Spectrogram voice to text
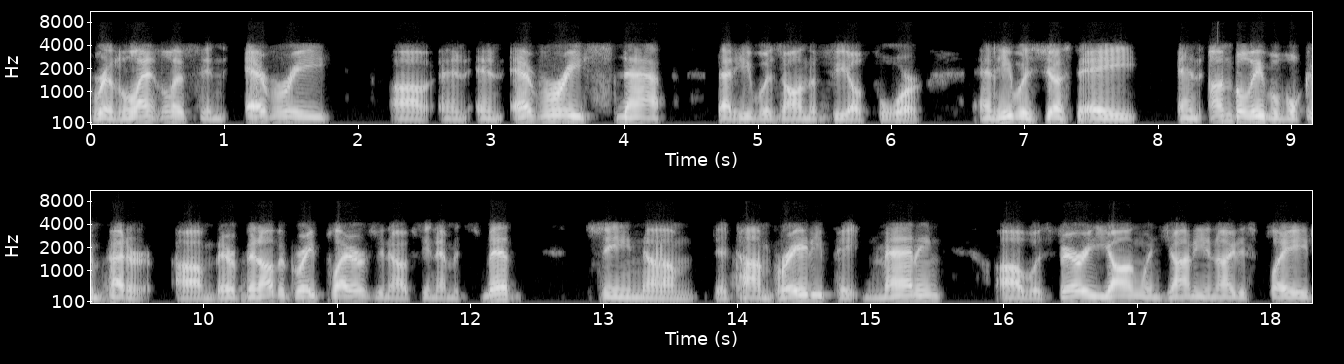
relentless in every uh, and, and every snap that he was on the field for, and he was just a an unbelievable competitor. Um, there have been other great players. You know, I've seen Emmitt Smith, seen um, Tom Brady, Peyton Manning. Uh, was very young when Johnny Unitas played.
